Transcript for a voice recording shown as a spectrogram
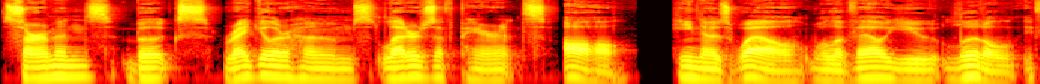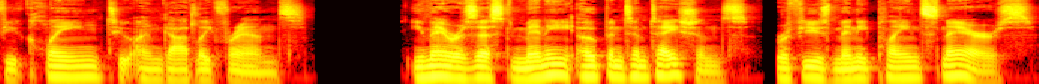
sermons, books, regular homes, letters of parents, all, he knows well, will avail you little if you cling to ungodly friends. You may resist many open temptations, refuse many plain snares,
